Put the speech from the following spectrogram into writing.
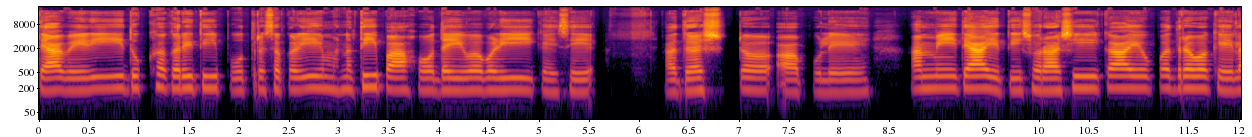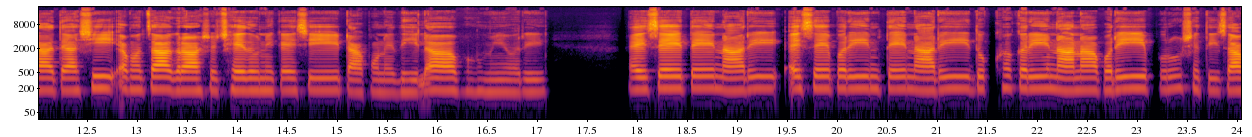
त्यावेळी दुःख करीती पुत्र सकळी म्हणती पाहो दैव बळी कैसे अदृष्ट आपुले. आम्ही त्या यतीश्वराशी काय उपद्रव केला? त्याशी आमचा ग्रास छेदुनी कैशी टाकून दिला भूमीवरी. ऐसे ते नारी ऐसे परी ते नारी दुःख करी नाना परी पुरुष तिचा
